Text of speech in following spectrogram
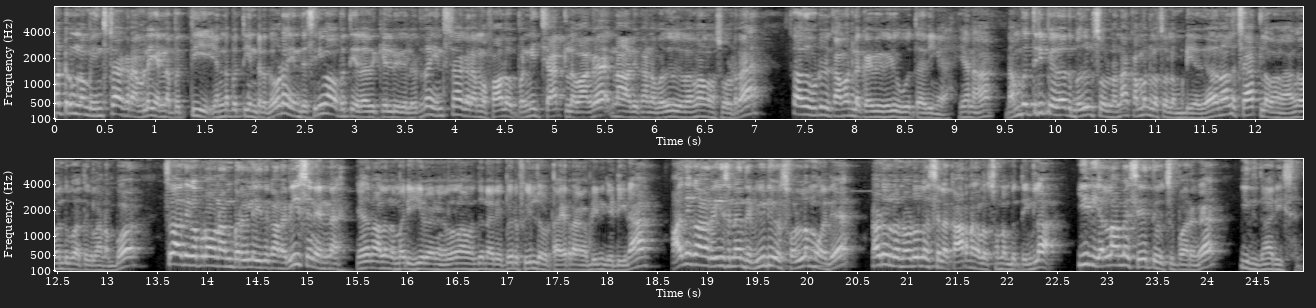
மற்றும் நம்ம இன்ஸ்டாகிராமில் என்னை பற்றி என்னை பற்றின்றதோட இந்த சினிமா பற்றி ஏதாவது கேள்விகள் இருந்தால் இன்ஸ்டாகிராமை ஃபாலோ பண்ணி சேட்டில் வாங்க. நான் அதுக்கான பதில்களை நான் சொல்கிறேன் ஸோ அதை விட்டு கமெண்ட்டில் கழுவி கழுவி ஊற்றாதீங்க ஏன்னா நம்ம திருப்பி ஏதாவது பதில் சொல்லணும்னா கமெண்ட்டில் சொல்ல முடியாது. அதனால் சேட்டில் வாங்க. அங்கே வந்து பார்த்துக்கலாம் நம்ம. ஸோ அதுக்கப்புறம் நண்பர்கள் இதுக்கான ரீசன் என்ன? எதனால இந்த மாதிரி ஹீரோயின்கள்லாம் வந்து நிறைய பேர் ஃபீல்ட் அவுட் ஆயிடுறாங்க அப்படின்னு கேட்டீங்கன்னா அதுக்கான ரீசன் இந்த வீடியோ சொல்லும் போதே நடுவில் நடுவில் சில காரணங்களை சொன்ன பார்த்தீங்களா? இது எல்லாமே சேர்த்து வச்சு பாருங்க இதுதான் ரீசன்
